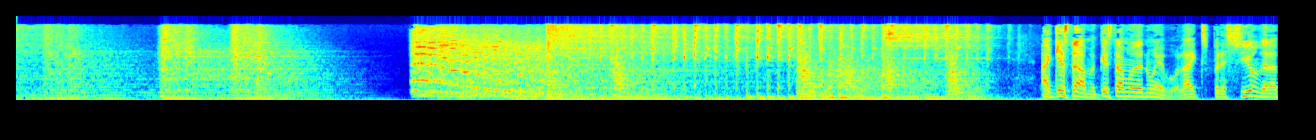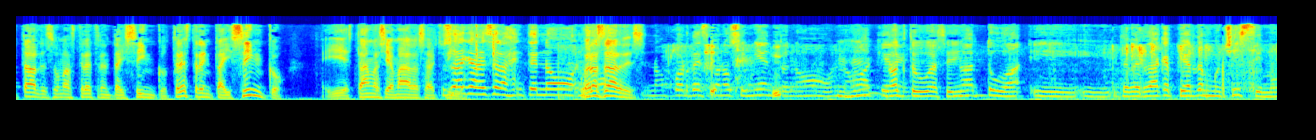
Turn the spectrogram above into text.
Aquí estamos, aquí estamos de nuevo. La expresión de la tarde son las 3.35. 3.35. Y están las llamadas aquí. Tú sabes que a veces la gente no. Buenas no, tardes. No por desconocimiento, no, no, no actúa así. No actúa y, y de verdad que pierden muchísimo.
